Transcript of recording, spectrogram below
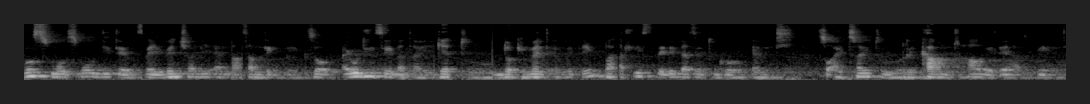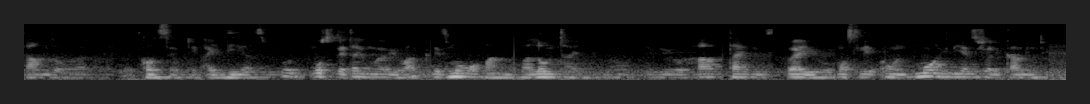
those small, small details, they eventually end up something big. So I wouldn't say that I get to document everything, but at least the day doesn't go empty. So I try to recount how the day has been in terms of uh, concept and ideas because most of the time where we work, there's more of an alone time. You know, if you have times where you mostly own, more ideas usually come into you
